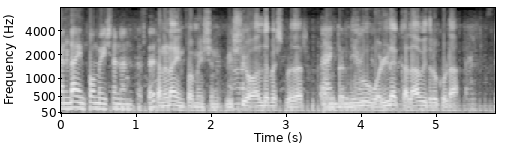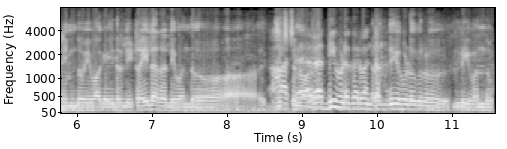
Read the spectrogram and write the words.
ಕನ್ನಡ. ಇನ್ಫಾರ್ಮೇಶನ್ ಅಂತ sir Kannada information wish you all the best brother ನೀವು ಒಳ್ಳೆ ಕಲಾವಿದ್ರು ಕೂಡ ನಿಮ್ದು ಇವಾಗ ಇದರಲ್ಲಿ ಟ್ರೈಲರ್ ಅಲ್ಲಿ ಒಂದು ರದ್ದಿ ಹುಡುಗರು ಅಂತ. ರದ್ದಿ ಹುಡುಗರು ಇಲ್ಲಿ ಒಂದು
